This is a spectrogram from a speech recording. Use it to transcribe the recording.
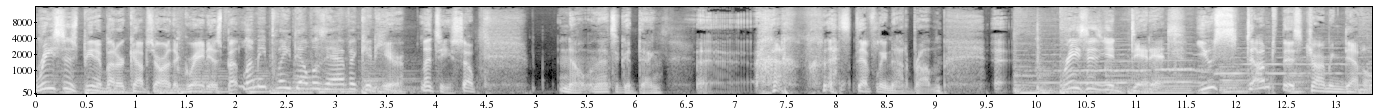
Reese's peanut butter cups are the greatest, but let me play devil's advocate here. Let's see. So, no, that's a good thing. Uh, that's definitely not a problem. Uh, Reese's, you did it. You stumped this charming devil.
